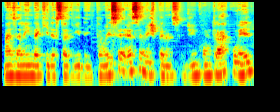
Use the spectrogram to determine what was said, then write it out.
Mais além daqui dessa vida. Então essa, essa é a minha esperança, de encontrar com ele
